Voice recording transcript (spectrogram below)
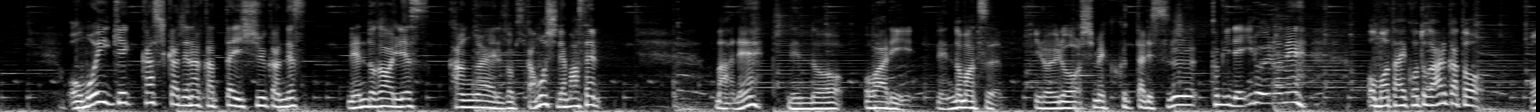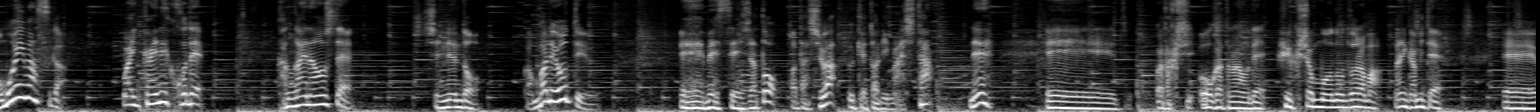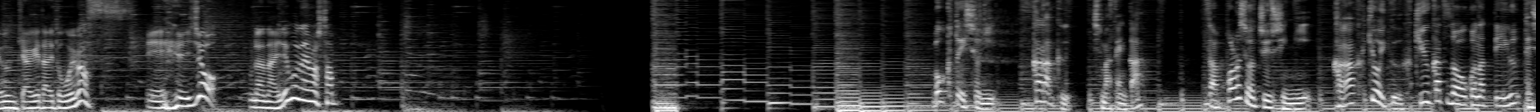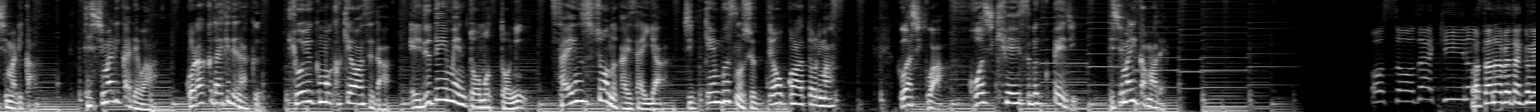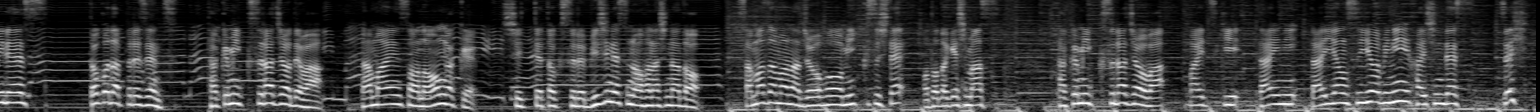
重い結果しか出なかった1週間です。年度代わりです。考える時かもしれません。まあね年度終わり年度末いろいろ締めくくったりする時でいろいろね重たいことがあるかと思いますがまあ一回ねここで考え直して新年度頑張れよっていう、えーメッセージだと私は受け取りました。ね。えー私大型なのでフィクションものドラマ何か見て、えー運気上げたいと思います、えー以上占いでございました。僕と一緒に科学しませんか？札幌市を中心に科学教育普及活動を行っている手締まり課。手締まり課では娯楽だけでなく教育も掛け合わせたエデュテイメントをモットーにサイエンスショーの開催や実験ブースの出展を行っております。詳しくは公式 Facebook ページ手締まり課まで。渡辺匠です。どこだプレゼンツタクミックスラジオでは生演奏の音楽知って得するビジネスのお話などさまざまな情報をミックスしてお届けします。タクミックスラジオは毎月第2第4水曜日に配信です。ぜひ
